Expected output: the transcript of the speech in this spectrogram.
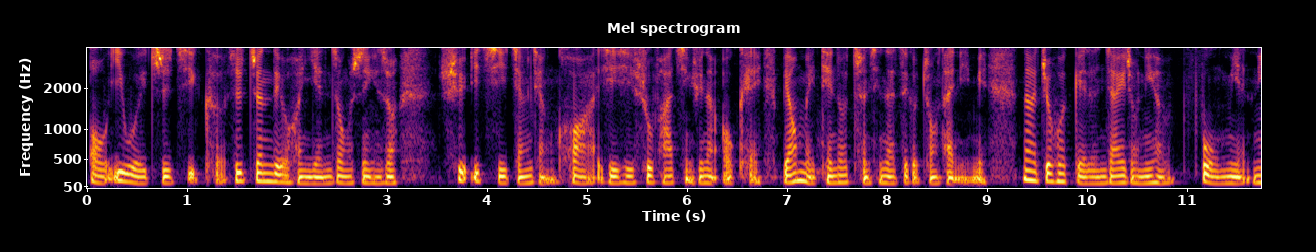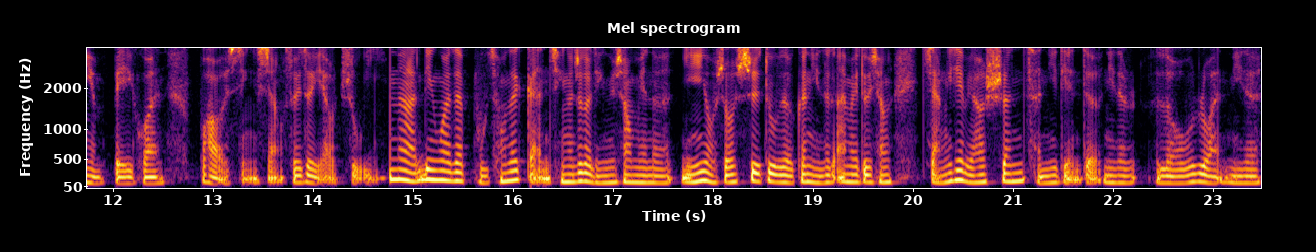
偶一为之即可。是真的有很严重的事情的时候。去一起讲讲话，一起一起抒发情绪，那 OK。不要每天都呈现在这个状态里面，那就会给人家一种你很负面、你很悲观、不好的形象。所以这也要注意。那另外再补充，在感情的这个领域上面呢，你有时候适度的跟你这个暧昧对象讲一些比较深层一点的你的柔软、你的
